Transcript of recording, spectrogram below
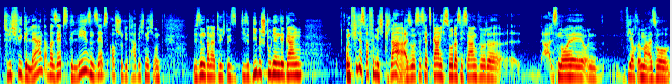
natürlich viel gelernt, aber selbst gelesen, selbst ausstudiert habe ich nicht. Und wir sind dann natürlich durch diese Bibelstudien gegangen. Und vieles war für mich klar. Also es ist jetzt gar nicht so, dass ich sagen würde, äh, alles neu und wie auch immer. Also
